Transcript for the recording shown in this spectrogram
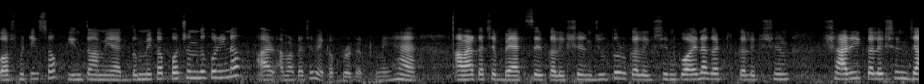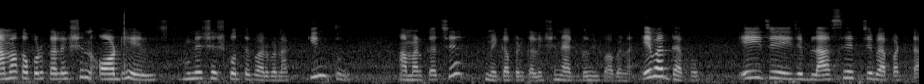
কসমেটিক শপ কিন্তু আমি একদম মেকআপ পছন্দ করি না, আর আমার কাছে মেকআপ প্রোডাক্ট নেই। হ্যাঁ আমার কাছে ব্যাগসের কালেকশন জুতোর কালেকশন গয়নাগাটির কালেকশন শাড়ির কালেকশন জামা কাপড় কালেকশন অঢেল গুনে শেষ করতে পারবে না। কিন্তু আমার কাছে মেকআপের কালেকশন একদমই পাবে না। এবার দেখো, এই যে এই যে ব্লাসের যে ব্যাপারটা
